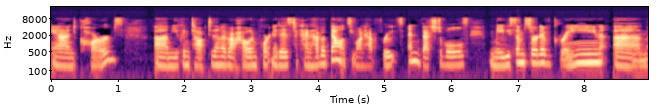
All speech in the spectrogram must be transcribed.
and carbs um, you can talk to them about how important it is to kind of have a balance. You want to have fruits and vegetables, maybe some sort of grain, um,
